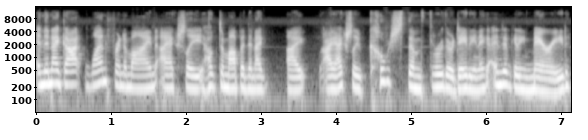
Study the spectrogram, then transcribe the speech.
and then I got one friend of mine. I actually hooked him up, and then I I I actually coached them through their dating. They ended up getting married.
